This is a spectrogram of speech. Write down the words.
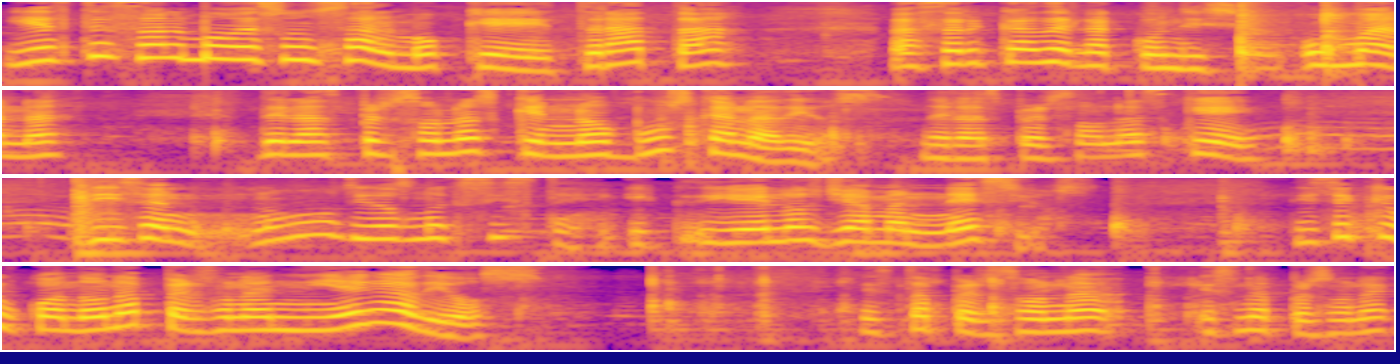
Y este salmo es un salmo que trata acerca de la condición humana de las personas que no buscan a Dios, de las personas que dicen, no, Dios no existe. Y, Él los llaman necios. Dice que cuando una persona niega a Dios, esta persona es una persona,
